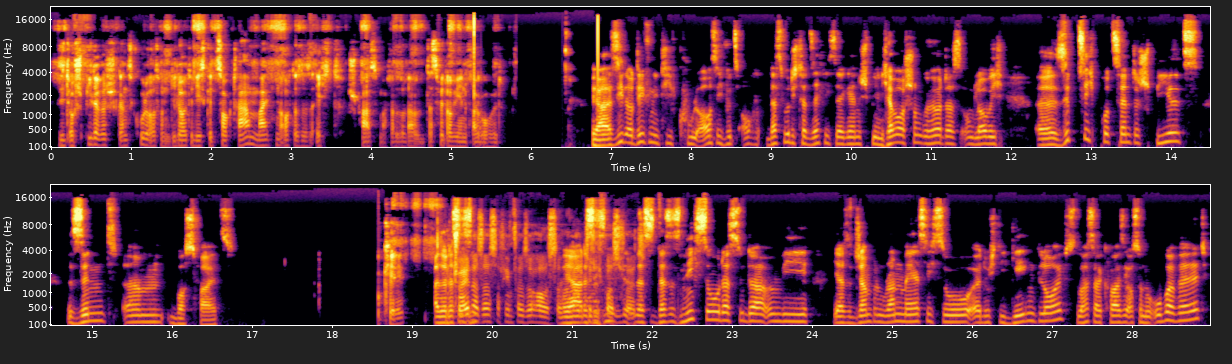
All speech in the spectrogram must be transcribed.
Sieht auch spielerisch ganz cool aus und die Leute, die es gezockt haben, meinten auch, dass es echt Spaß macht. Also da, das wird auf jeden Fall geholt. Ja, es sieht auch definitiv cool aus. Ich würde es auch, das würde ich tatsächlich sehr gerne spielen. Ich habe auch schon gehört, dass unglaublich äh, 70% des Spiels sind ähm, Bossfights. Okay. Also Im das Trailer ist, sah es auf jeden Fall so aus. ja, das ist, das, das ist nicht so, dass du da irgendwie ja so Jump and Run mäßig so äh, durch die Gegend läufst. Du hast halt quasi auch so eine Oberwelt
